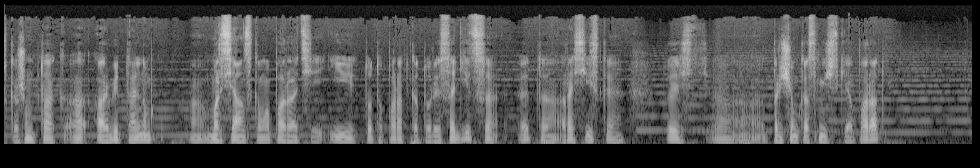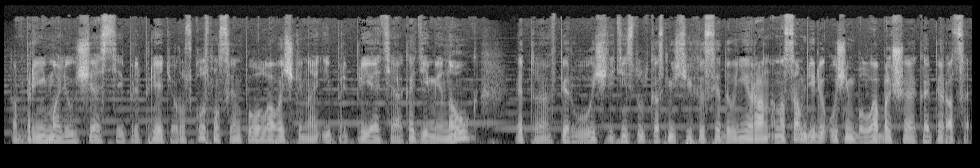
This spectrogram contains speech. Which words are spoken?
скажем так, а- орбитальном а, марсианском аппарате и тот аппарат, который садится, это российская. То есть, причем космический аппарат, там принимали участие предприятия Роскосмоса НПО Лавочкина, и предприятия Академии наук. Это в первую очередь Институт космических исследований ИРАН. А на самом деле очень была большая кооперация.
